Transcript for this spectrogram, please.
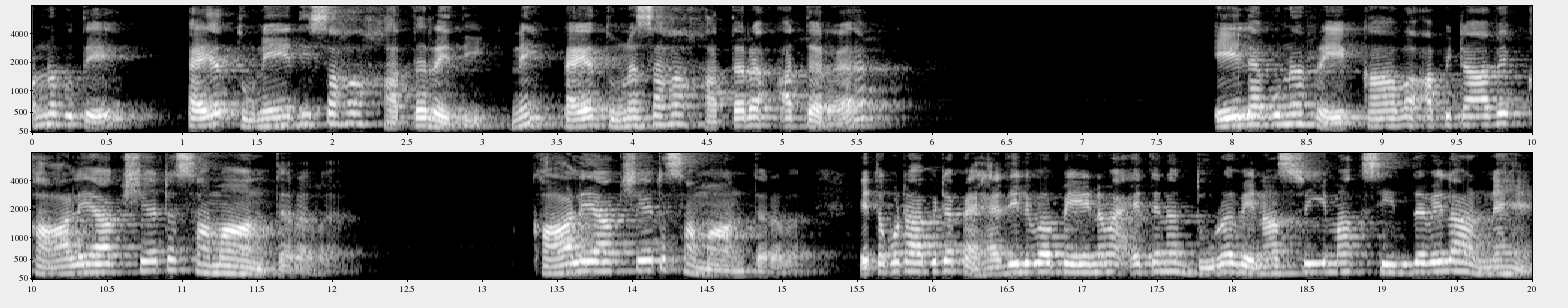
ඔන්න පුතේ පැය 3ේදී සහ 4ේදී නේ? පැය 3 සහ 4 අතර ඒ ලැබුණ රේඛාව අපිට ආවේ කාලයාක්ෂයට සමාන්තරව. කාලයාක්ෂයට සමාන්තරව. එතකොට අපිට පැහැදිලිව පේනවා එතන දුර වෙනස් වීමක් සිද්ධ වෙලා නැහැ.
